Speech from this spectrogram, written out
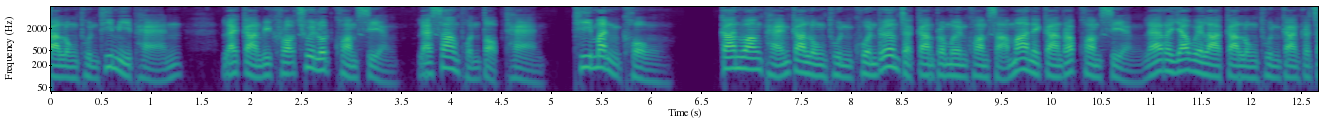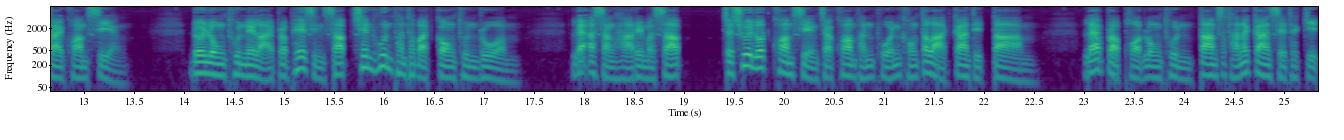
การลงทุนที่มีแผน และการวิเคราะห์ช่วยลดความเสี่ยง และสร้างผลตอบแทน ที่มั่นคง การวางแผนการลงทุนควรเริ่มจากการประเมินความสามารถในการรับความเสี่ยง และระยะเวลาการลงทุนการกระจายความเสี่ยง โดยลงทุนในหลายประเภทสินทรัพย์เช่นหุ้นพันธบัตรกองทุนรวม และอสังหาริมทรัพย์ จะช่วยลดความเสี่ยงจากความผันผวนของตลาดการติดตาม และปรับพอร์ตลงทุนตามสถานการณ์เศรษฐกิจ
